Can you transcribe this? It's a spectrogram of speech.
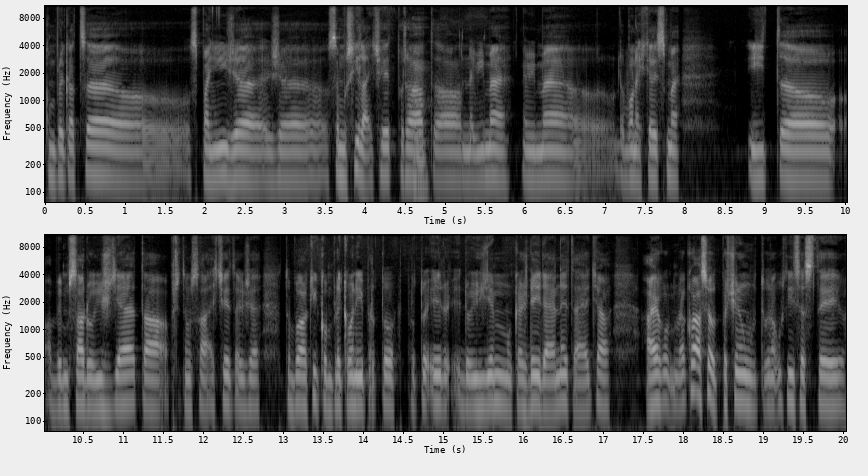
komplikace eh, s paní, že, že se musí léčit pořád hmm. a nevíme, nevíme, eh, nebo nechtěli jsme jít, aby musela dojíždět a přitom se léčit, takže to bylo taky komplikovaný, proto, proto i dojíždím každý den i teď a, a jako, jako já se odpočinu u té cesty,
